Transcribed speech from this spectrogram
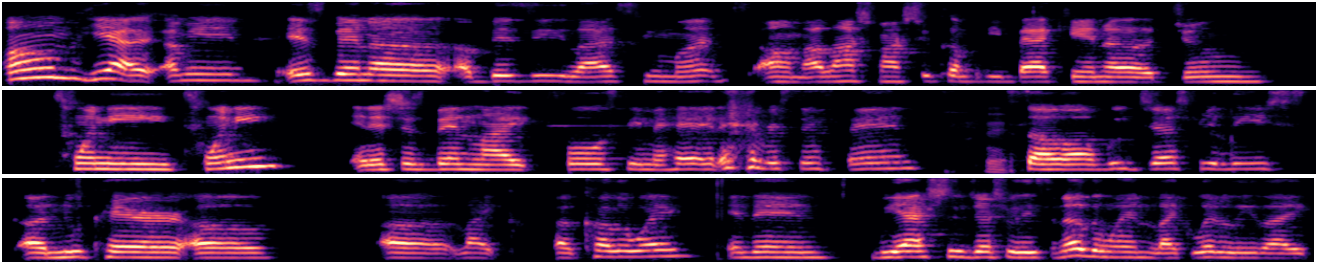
Um, yeah, I mean, it's been a, a busy last few months. Um, I launched my shoe company back in uh June 2020 and it's just been like full steam ahead ever since then yeah. so uh, we just released a new pair of uh like a colorway and then we actually just released another one like literally like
